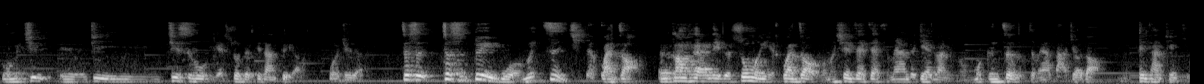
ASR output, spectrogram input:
我们季呃季季师傅也说的非常对啊，我觉得这是这是对我们自己的关照。呃，刚才那个苏萌也关照我们现在在什么样的阶段里面，我们跟政府怎么样打交道，非常清楚。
